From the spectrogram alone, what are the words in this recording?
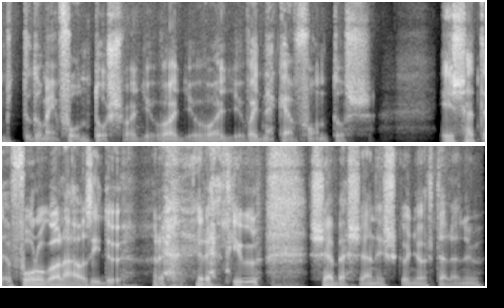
mit tudom én, fontos, vagy, vagy, vagy, vagy nekem fontos. És hát forog alá az idő rendkívül sebesen és könyörtelenül.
